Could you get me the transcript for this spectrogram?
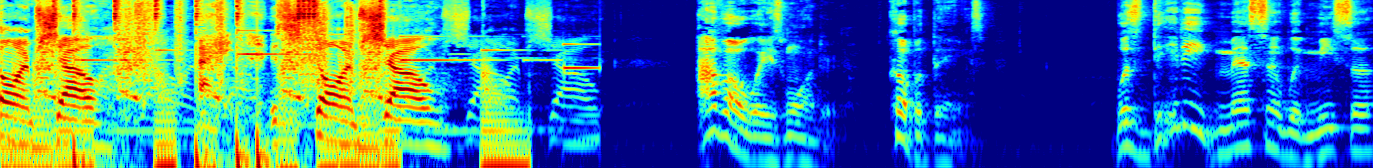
Storm Show. Ay, it's a Storm Show. I've always wondered a couple things. Was Diddy messing with Misa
